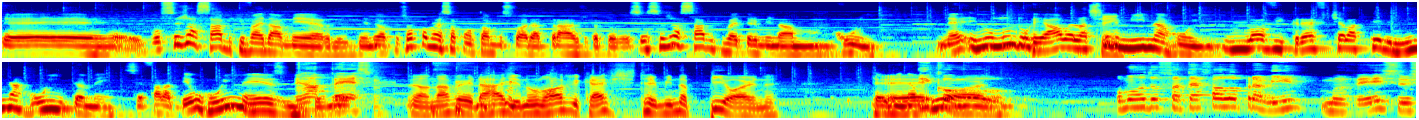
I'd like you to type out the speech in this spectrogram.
é, você já sabe que vai dar merda, entendeu? A pessoa começa a contar uma história trágica pra você, você já sabe que vai terminar ruim. Né? E no mundo real ela Sim. termina ruim. Em Lovecraft ela termina ruim também. Você fala, deu ruim mesmo. Na entendeu? péssima. Não, na verdade, no Lovecraft termina pior, né? Termina É. E pior. como, como o Rodolfo até falou pra mim uma vez, os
